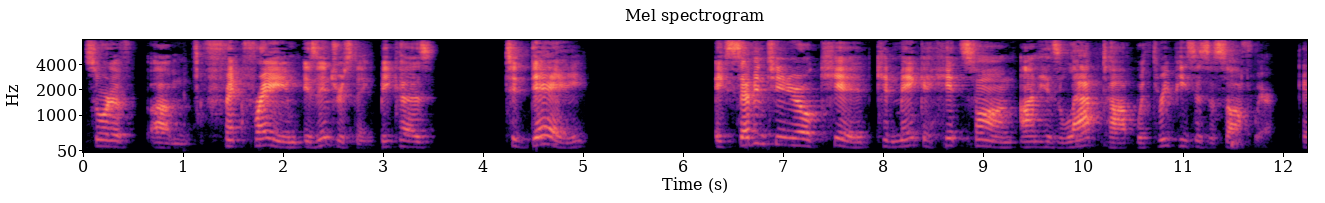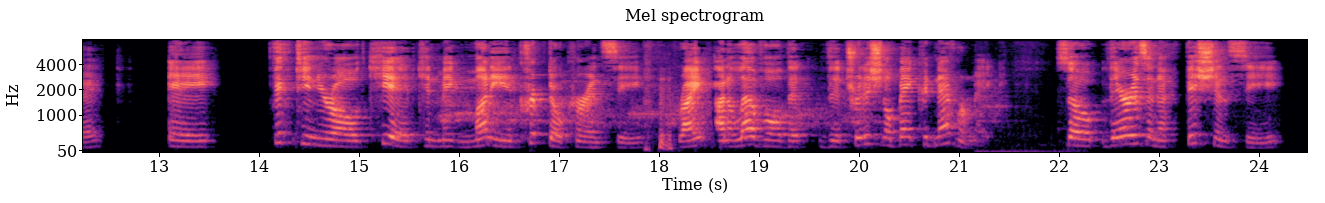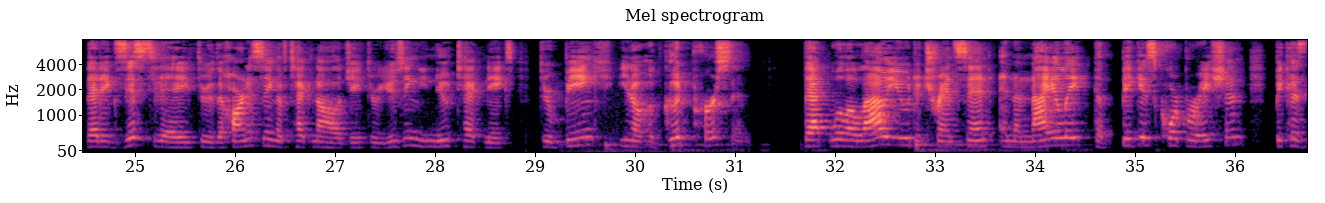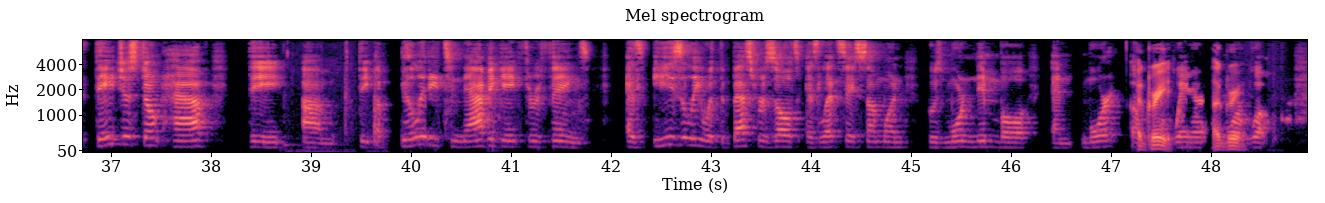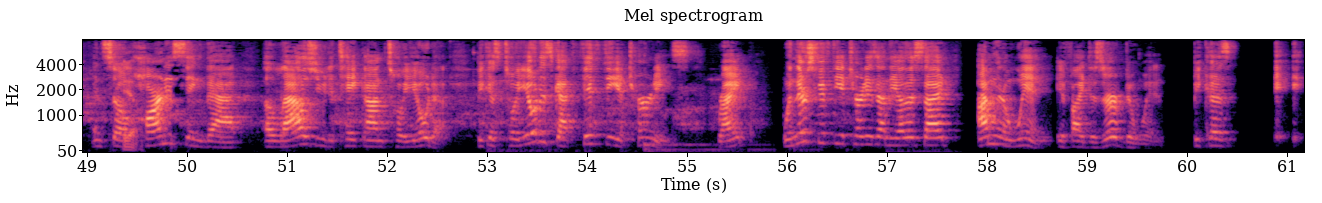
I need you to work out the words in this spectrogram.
sort of um, frame is interesting because today a 17 year old kid can make a hit song on his laptop with three pieces of software. Okay. A 15 year old kid can make money in cryptocurrency, right, on a level that the traditional bank could never make. So there is an efficiency that exists today through the harnessing of technology, through using new techniques, through being, you know, a good person that will allow you to transcend and annihilate the biggest corporation because they just don't have the um, the ability to navigate through things as easily with the best results as let's say someone who's more nimble and more Agreed. aware Agreed. and so yeah. harnessing that allows you to take on Toyota because Toyota's got 50 attorneys, right? When there's 50 attorneys on the other side, I'm going to win if I deserve to win because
